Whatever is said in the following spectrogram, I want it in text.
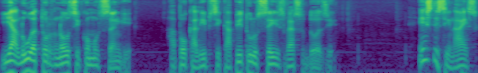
e a lua tornou-se como sangue. Apocalipse capítulo 6, verso 12. Estes sinais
